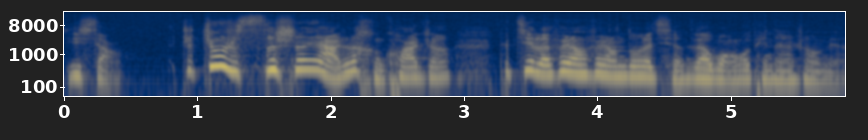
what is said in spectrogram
一想，这就是私生呀，真的很夸张。他借了非常非常多的钱在网络平台上面，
